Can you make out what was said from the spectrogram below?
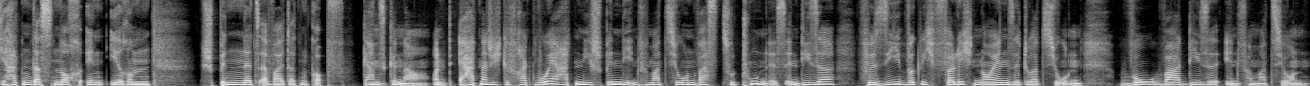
die hatten das noch in ihrem Spinnennetz erweiterten Kopf. Ganz genau. Und er hat natürlich gefragt, woher hatten die Spinnen die Information, was zu tun ist in dieser für sie wirklich völlig neuen Situation? Wo war diese Information?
